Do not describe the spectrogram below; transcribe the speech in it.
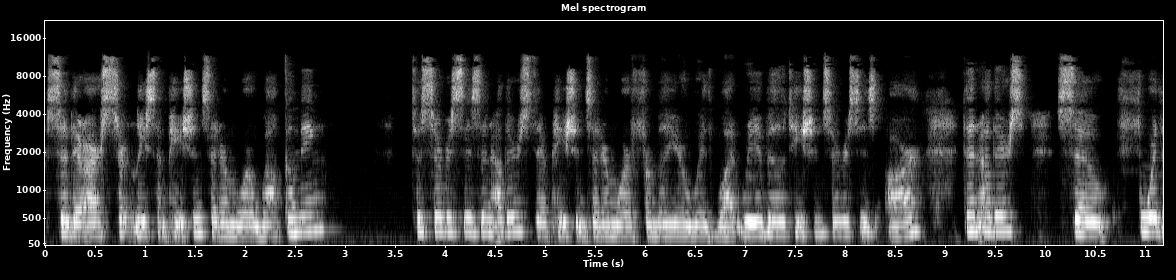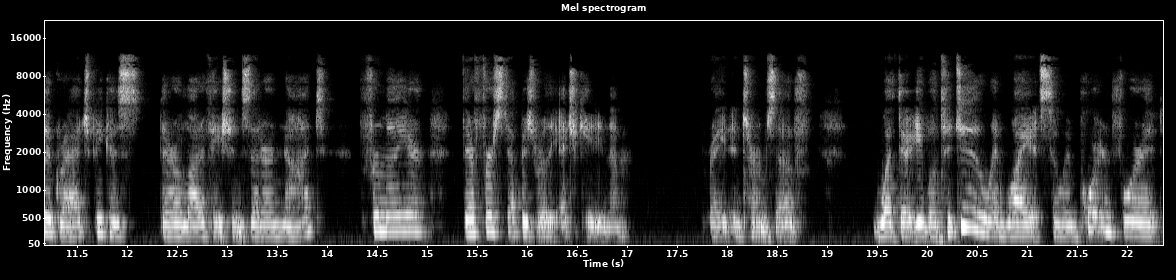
So there are certainly some patients that are more welcoming to services than others. There are patients that are more familiar with what rehabilitation services are than others. So for the grad, because there are a lot of patients that are not familiar, their first step is really educating them, right, in terms of what they're able to do and why it's so important for it.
